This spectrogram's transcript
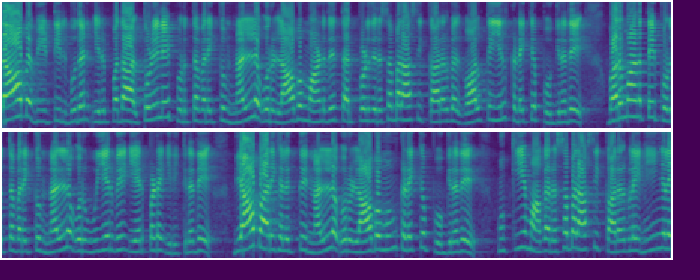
லாப வீட்டில் புதன் இருப்பதால் தொழிலை பொறுத்தவரைக்கும் நல்ல ஒரு லாபமானது தற்பொழுது ரிசபராசிக்காரர்கள் வாழ்க்கையில் கிடைக்கப் போகிறது. வருமானத்தை பொறுத்தவரைக்கும் நல்ல ஒரு உயர்வு ஏற்பட இருக்கிறது. வியாபாரிகளுக்கு நல்ல ஒரு லாபமும் கிடைக்கப் போகிறது. முக்கியமாக ரிசபராசிக்காரர்களை நீங்களே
